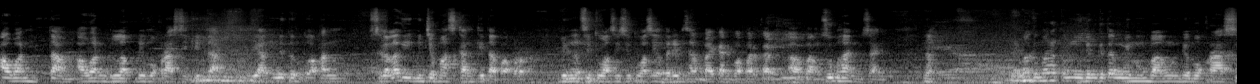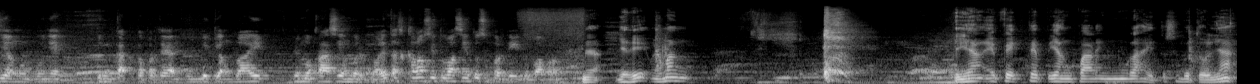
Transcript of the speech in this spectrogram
awan hitam, awan gelap demokrasi kita yang ini tentu akan sekali lagi mencemaskan kita Pak Prof dengan situasi-situasi yang tadi disampaikan paparkan eh, Bang Subhan misalnya. Nah, bagaimana kemudian kita ingin membangun demokrasi yang mempunyai tingkat kepercayaan publik yang baik, demokrasi yang berkualitas kalau situasi itu seperti itu Pak Prof? Ya, jadi memang yang efektif yang paling murah itu sebetulnya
